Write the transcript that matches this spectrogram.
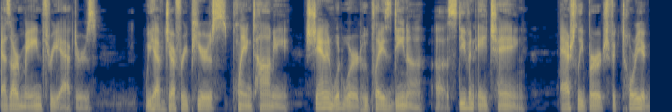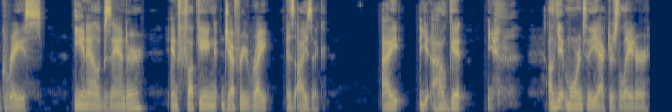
as our main three actors. We have Jeffrey Pierce playing Tommy, Shannon Woodward, who plays Dina, uh, Stephen A. Chang, Ashly Burch, Victoria Grace, Ian Alexander, and fucking Jeffrey Wright as Isaac. I I'll get I'll get more into the actors later.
